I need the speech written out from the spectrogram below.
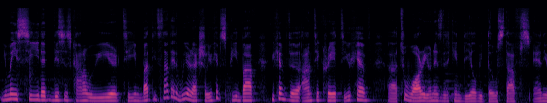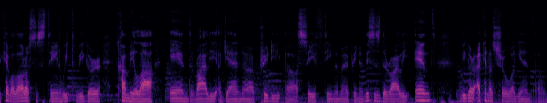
You may see that this is kind of weird team, but it's not that weird actually. You have speed buff, you have the anti-crit, you have uh, two war units that can deal with those stuffs, and you have a lot of sustain with Vigor, Camilla, and Riley again. A pretty uh, safe team in my opinion. This is the Riley and Vigor. I cannot show again um,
